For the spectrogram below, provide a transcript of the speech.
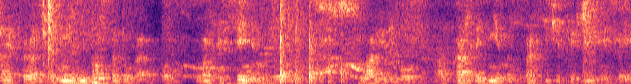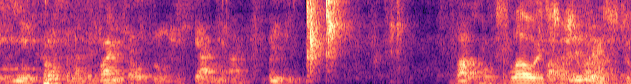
да, и сказать, что мы не просто только вот воскресенье мы славили Бога, а в каждой дне мы в практической жизни своей не просто назывались, а вот мы христиане, а были. Слава Господу. Слава Ісусу Христу.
